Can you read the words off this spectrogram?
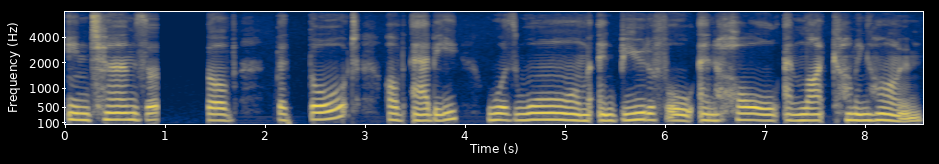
in terms of, of the thought of Abby was warm and beautiful and whole and like coming home.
